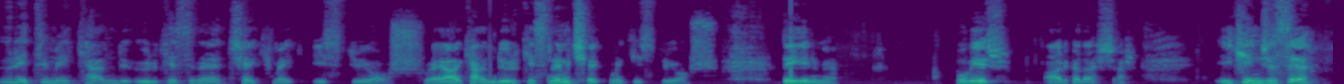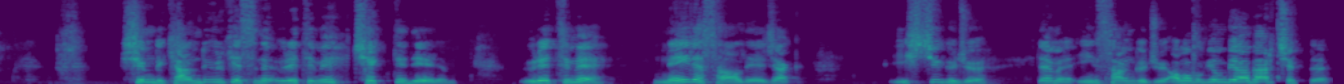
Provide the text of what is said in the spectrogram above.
üretimi kendi ülkesine çekmek istiyor? Veya kendi ülkesine mi çekmek istiyor? Değil mi? Bu bir arkadaşlar. İkincisi, şimdi kendi ülkesine üretimi çekti diyelim. Üretimi neyle sağlayacak? İşçi gücü, değil mi? İnsan gücü. Ama bugün bir haber çıktı.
